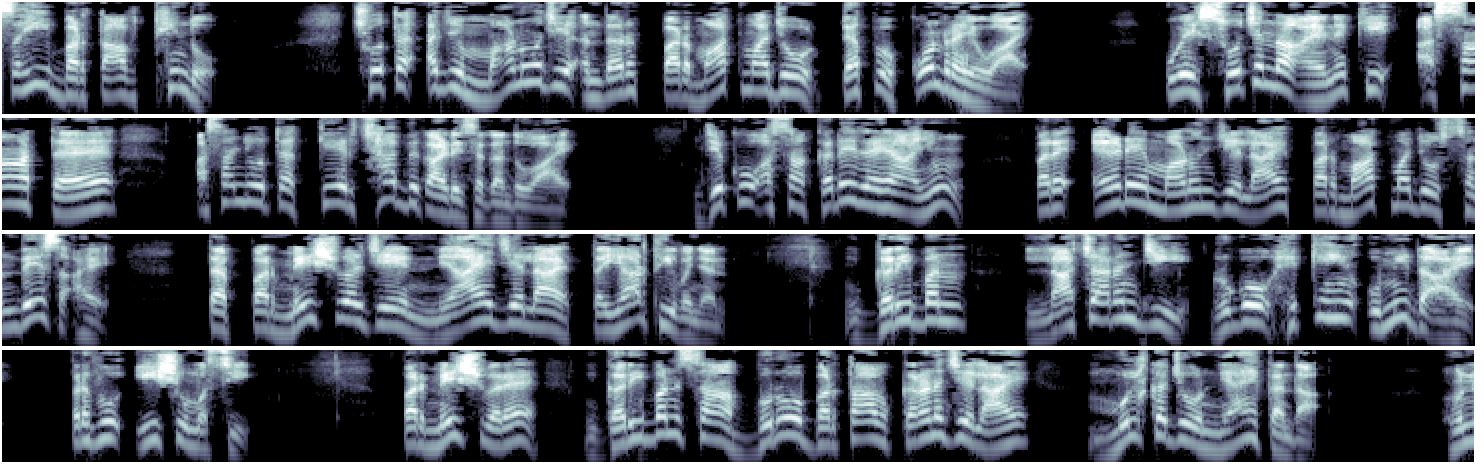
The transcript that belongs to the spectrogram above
सही बर्ताव थींदो छो त अॼु माण्हूअ जे अंदर परमात्मा जो डपु कोन रहियो आहे उहे सोचंदा आहिनि कि असां त असांजो त केरु छा बिगाड़े सघंदो आहे जेको असां करे रहिया आहियूं पर अहिड़े माण्हुनि जे लाइ परमात्मा जो संदेस आहे त परमेश्वर जे न्याय जे लाइ तयार थी वञनि ग़रीबनि लाचारनि जी रुगो हिकु ई उमेद आहे प्रभु यीशू मसीह परमेश्वर ग़रीबनि सां बुरो बर्ताव करण जे लाइ मुल्क़ जो न्याय कंदा हुन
